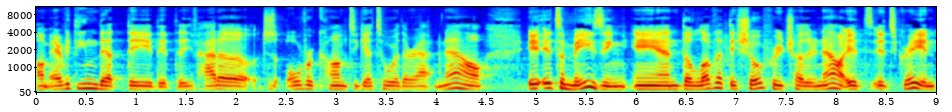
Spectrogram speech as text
um, everything that they that they've had to just overcome to get to where they're at now, it, it's amazing. And the love that they show for each other now, it's it's great. And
